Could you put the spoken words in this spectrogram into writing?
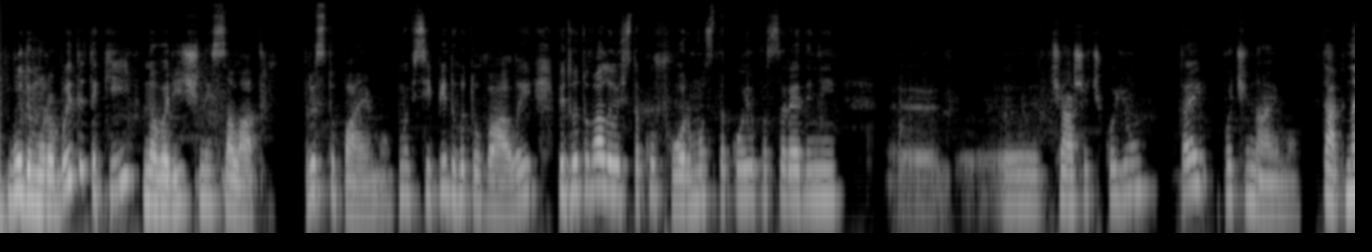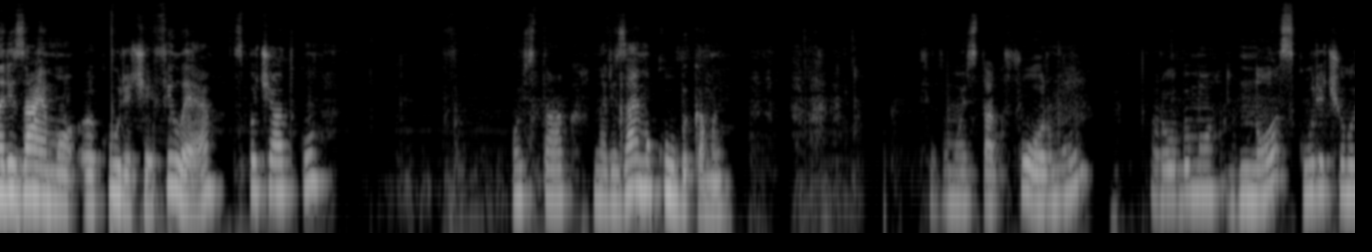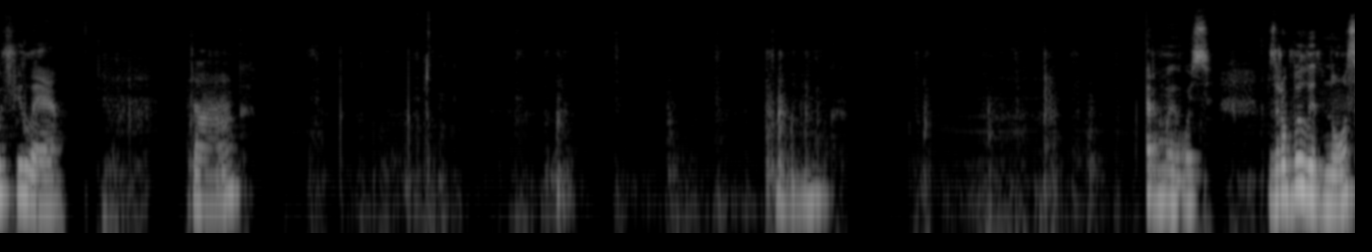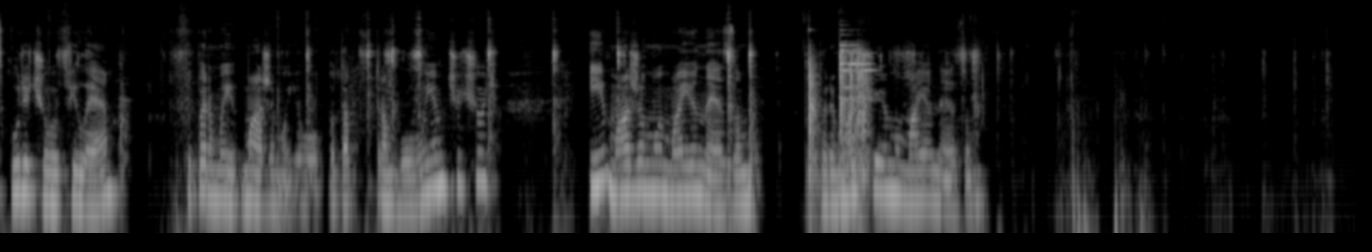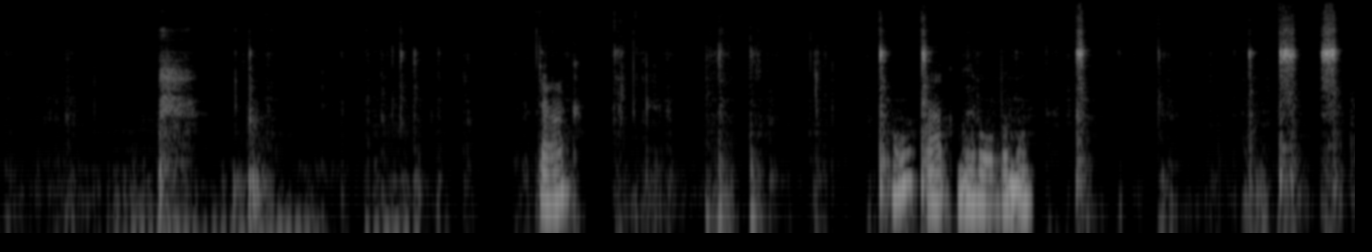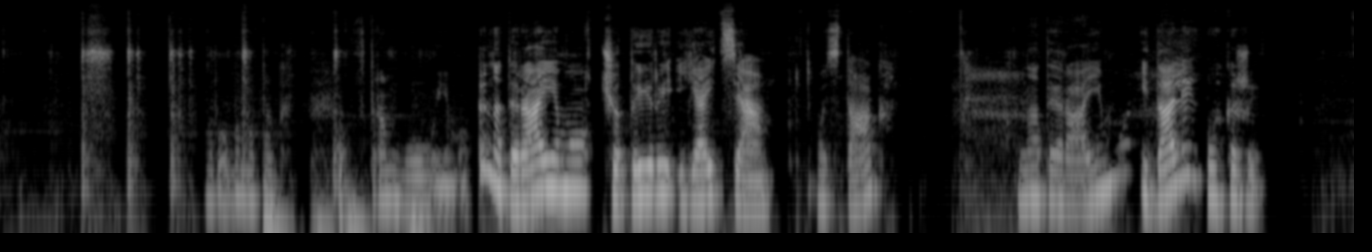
Будемо робити такий новорічний салат. Приступаємо. Ми всі підготували. Підготували ось таку форму з такою посередині е, е, чашечкою. Та й починаємо. Так, нарізаємо е, куряче філе спочатку. Ось так. Нарізаємо кубиками. Ось так форму. робимо дно з курячого філе. Так. Так. Тепер ми ось зробили дно з курячого філе. Тепер ми мажемо його, отак втрамбовуємо чуть-чуть і мажемо майонезом. Перемащуємо майонезом. Так. Отак ми робимо. Робимо так, втрамбовуємо. Тепер натираємо 4 яйця. Ось так. Натираємо і далі, покажи,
